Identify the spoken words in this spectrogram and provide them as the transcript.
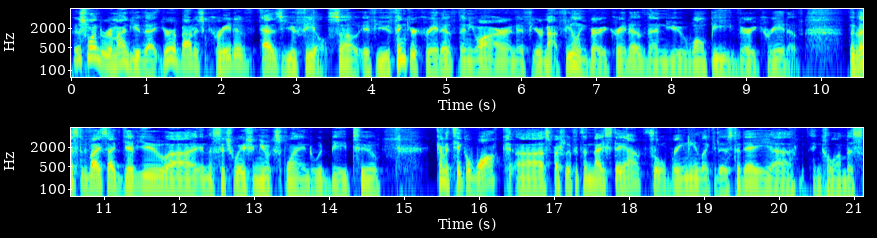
I just wanted to remind you that you're about as creative as you feel. So if you think you're creative, then you are. And if you're not feeling very creative, then you won't be very creative. The best advice I'd give you uh, in the situation you explained would be to kind of take a walk, uh, especially if it's a nice day out. It's a little rainy like it is today uh, in Columbus.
